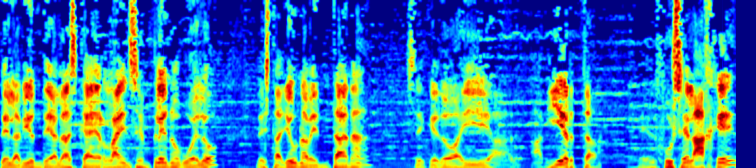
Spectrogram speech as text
del avión de Alaska Airlines en pleno vuelo. Le estalló una ventana, se quedó ahí abierta el fuselaje,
